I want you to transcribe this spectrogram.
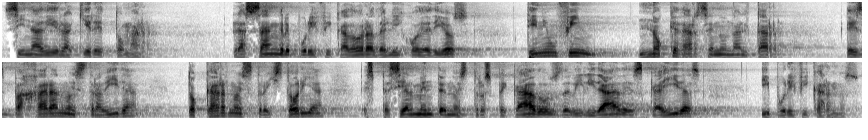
si nadie la quiere tomar. La sangre purificadora del Hijo de Dios tiene un fin, no quedarse en un altar, es bajar a nuestra vida, tocar nuestra historia, especialmente nuestros pecados, debilidades, caídas, y purificarnos.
